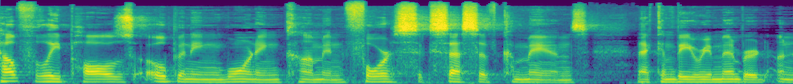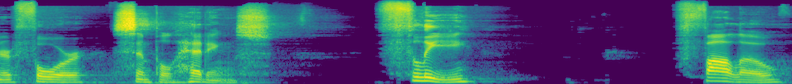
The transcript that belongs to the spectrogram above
helpfully, Paul's opening warning come in four successive commands that can be remembered under four simple headings flee, follow,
